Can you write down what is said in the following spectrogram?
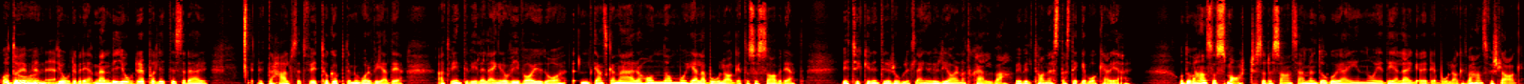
Och, Och då då det. gjorde vi det. Men vi gjorde det på lite sådär, lite halvsett, för vi tog upp det med vår vd, att vi inte ville längre. Och vi var ju då ganska nära honom och hela bolaget. Och så sa vi det att vi tycker inte det är roligt längre, vi vill göra något själva. Vi vill ta nästa steg i vår karriär. Och då var han så smart, så då sa han så här, men då går jag in och är delägare i det bolaget, var hans förslag.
